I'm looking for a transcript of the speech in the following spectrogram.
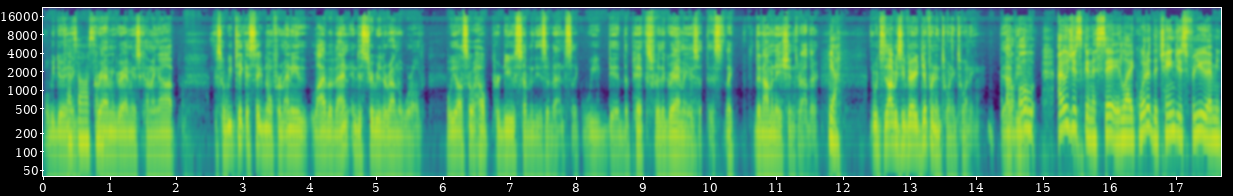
We'll be doing That's the awesome. Grammy Grammys coming up. So we take a signal from any live event and distribute it around the world. We also help produce some of these events. Like we did the picks for the Grammys, this like the nominations rather, Yeah. Which is obviously very different in 2020. Uh, the- Oh, I was just gonna say, like, what are the changes for you? I mean,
